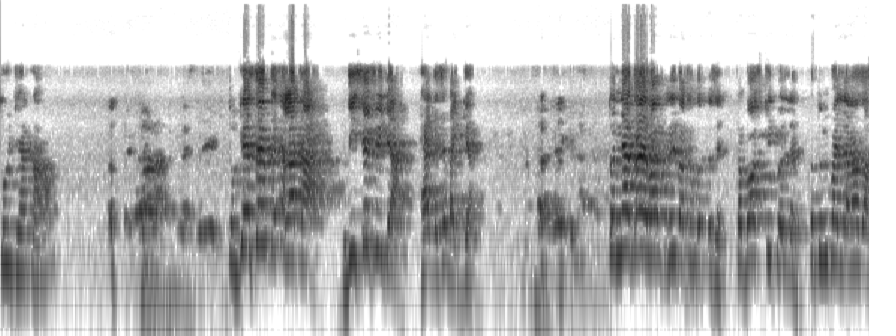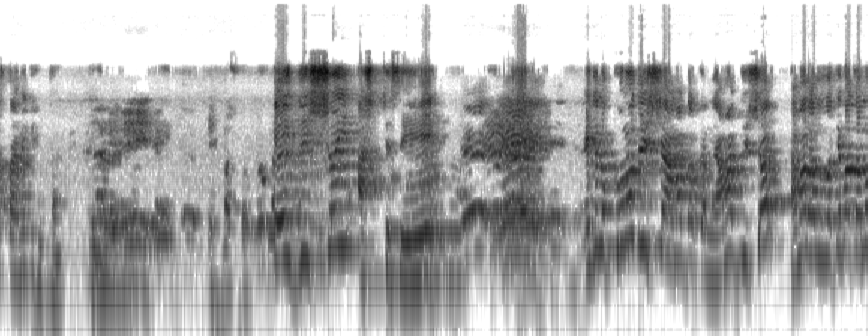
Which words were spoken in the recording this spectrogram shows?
তুই ঠেকা। তো গেছে এলাকায়, দিছে ফিডা। হ্যাঁ গেছে ভাগ্যা। তো নেতা এবার নির্বাচন করতেছে। তো বস কি করলেন? তো তুমি পারলে না রাস্তা আমি কি করতাম? এই দৃশ্যই আসতেছে। এই জন্য কোন দৃশ্য আমার দরকার নেই। আমার দৃশ্য, আমার আল্লাহকে বাঁচানো,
